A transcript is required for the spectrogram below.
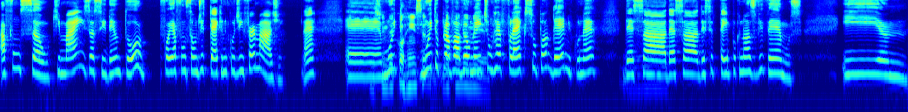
a função que mais acidentou foi a função de técnico de enfermagem. Né? É, muito, muito provavelmente um reflexo pandêmico né, dessa, uhum. dessa, desse tempo que nós vivemos. E, hum,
